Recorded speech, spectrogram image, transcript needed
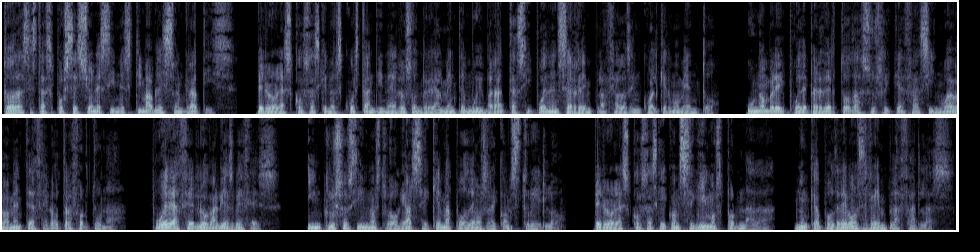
Todas estas posesiones inestimables son gratis, pero las cosas que nos cuestan dinero son realmente muy baratas y pueden ser reemplazadas en cualquier momento. Un hombre puede perder todas sus riquezas y nuevamente hacer otra fortuna. Puede hacerlo varias veces. Incluso si nuestro hogar se quema podemos reconstruirlo. Pero las cosas que conseguimos por nada, nunca podremos reemplazarlas.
